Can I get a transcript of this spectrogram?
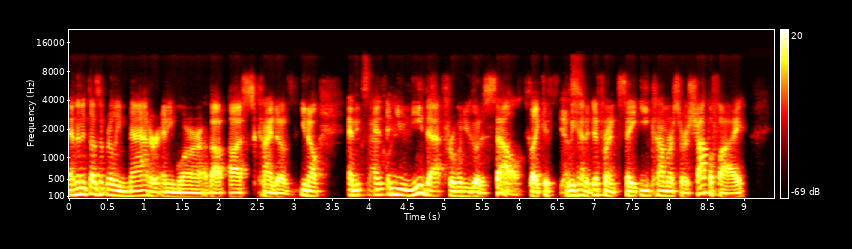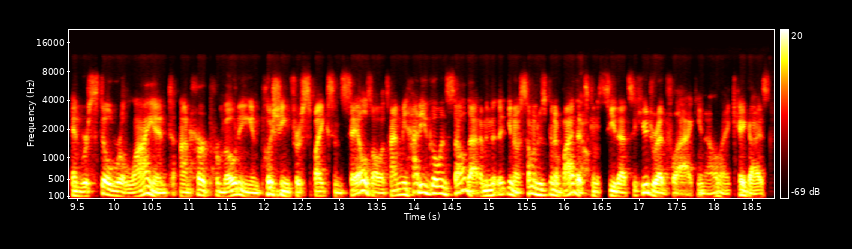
and then it doesn't really matter anymore about us kind of you know and exactly. and, and, you need that for when you go to sell like if yes. we had a different say e-commerce or a shopify and we're still reliant on her promoting and pushing for spikes in sales all the time i mean how do you go and sell that i mean you know someone who's going to buy that's no. going to see that's a huge red flag you know like hey guys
